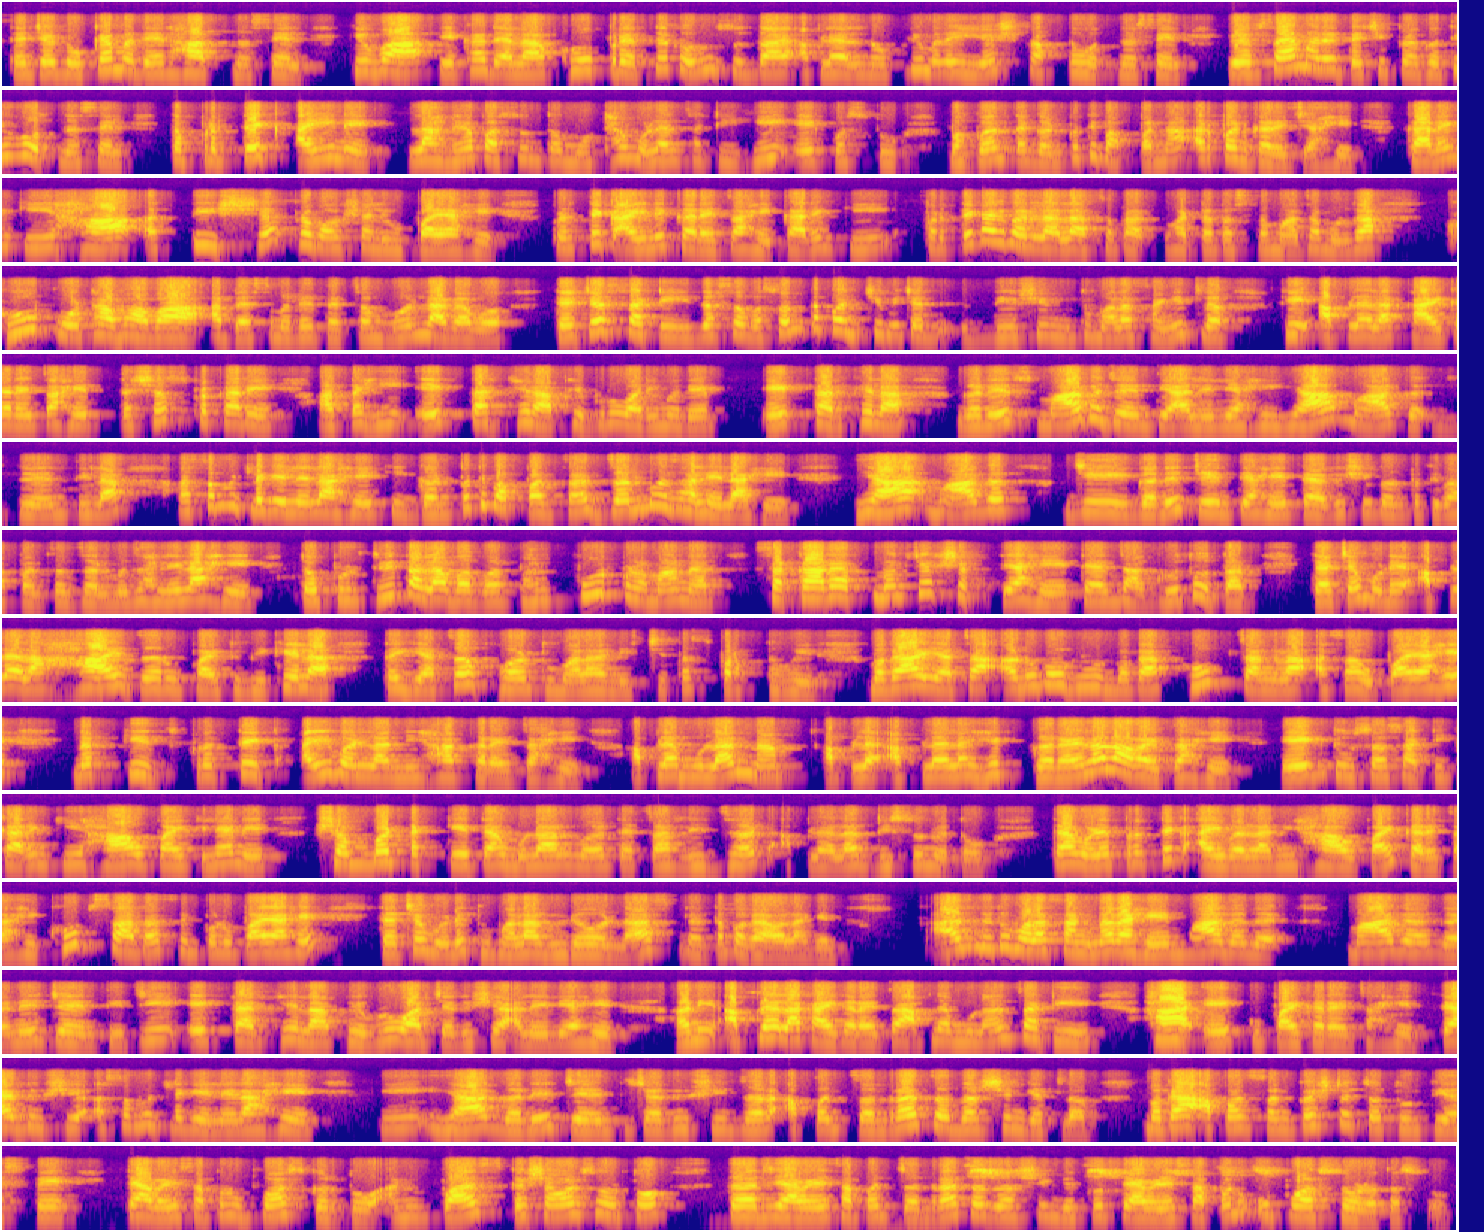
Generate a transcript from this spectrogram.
त्यांच्या डोक्यामध्ये राहत नसेल किंवा एखाद्याला खूप प्रयत्न करून सुद्धा आपल्याला नोकरीमध्ये यश प्राप्त होत नसेल व्यवसायामध्ये त्याची प्रगती होत नसेल तर प्रत्येक आईने लहानापासून तर मोठ्या मुलांसाठी ही एक वस्तू भगवंत गणपती बाप्पांना अर्पण करायची आहे. कारण की हा अतिशय प्रभावशाली उपाय आहे. प्रत्येक आईने करायचा आहे. कारण की प्रत्येक आई वडिलाला असं वाटत असतं माझा मुलगा खूप मोठा व्हावा अभ्यासामध्ये त्याचं मन लागावं. त्याच्यासाठी जसं वसंत पंचमीच्या दिवशी मी तुम्हाला सांगितलं की आपल्याला काय करायचं आहे तशाच प्रकारे आता ही एक तारखेला फेब्रुवारीमध्ये एक तारखेला गणेश माघ जयंती आलेली आहे. या माघ जयंतीला असं म्हटलं गेलेलं आहे की गणपती बाप्पांचा जन्म झालेला आहे. या माघ जी गणेश जयंती आहे त्या दिवशी गणपती बाप्पांचा जन्म झालेला आहे. तर पृथ्वी तलावावर भरपूर प्रमाणात सकारात्मक ज्या शक्ती आहे त्या जागृत होतात. त्याच्यामुळे आपल्याला हा जर उपाय तुम्ही केला तर याचं फळ तुम्हाला निश्चितच प्राप्त होईल. बघा याचा अनुभव घेऊन बघा खूप चांगला असा उपाय आहे. नक्कीच प्रत्येक आई वडिलांनी हा करायचा आहे. आपल्या मुलांना आपल्या आपल्याला हे करायला लावायचं आहे. एक दिवसासाठी कारण की हा उपाय केल्याने शंभर टक्के त्या मुलांवर त्याचा रिझल्ट आपल्याला दिसून येतो. त्यामुळे प्रत्येक आईवडिलांनी हा उपाय करायचा आहे. खूप साधा सिंपल उपाय आहे. त्याच्यामुळे तुम्हाला व्हिडिओ लास्ट पर्यंत बघावा लागेल. आज मी तुम्हाला सांगणार आहे माघ ग- माघ गणेश जयंती जी एक तारखेला फेब्रुवारीच्या दिवशी आलेली आहे. आणि आपल्याला काय करायचं आपल्या मुलांसाठी हा एक उपाय करायचा आहे. त्या दिवशी असं म्हटलं गेलेलं आहे की ह्या गणेश जयंतीच्या दिवशी जर आपण चंद्राचं दर्शन घेतलं बघा आपण संकष्ट चतुर्थी असते त्यावेळेस आपण उपवास करतो. आणि उपवास कशावर सोडतो? तर ज्यावेळेस आपण चंद्राचं दर्शन घेतो त्यावेळेस आपण उपवास सोडत असतो.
